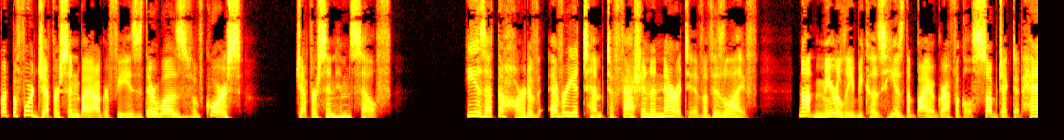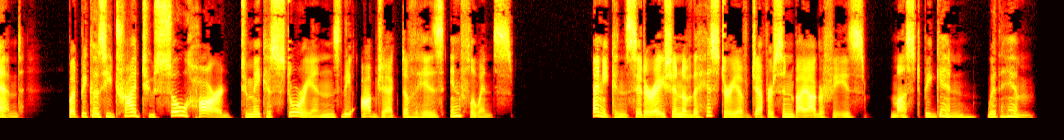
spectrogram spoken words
But before Jefferson biographies, there was, of course, Jefferson himself. He is at the heart of every attempt to fashion a narrative of his life, not merely because he is the biographical subject at hand but because he tried to so hard to make historians the object of his influence. Any consideration of the history of Jefferson biographies must begin with him.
